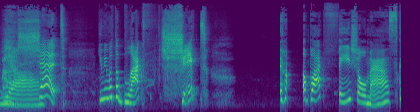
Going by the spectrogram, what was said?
yeah. Shit! You mean with the black f- shit? a black facial mask.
